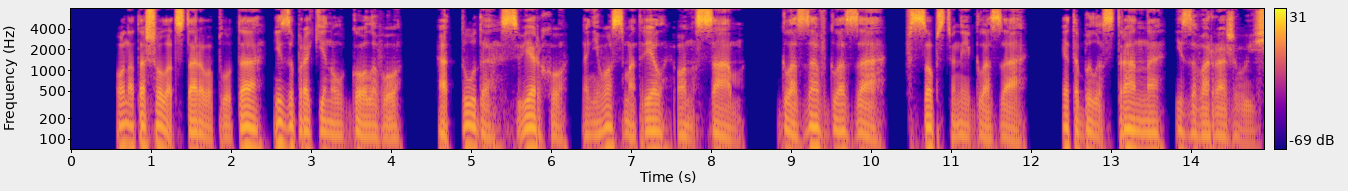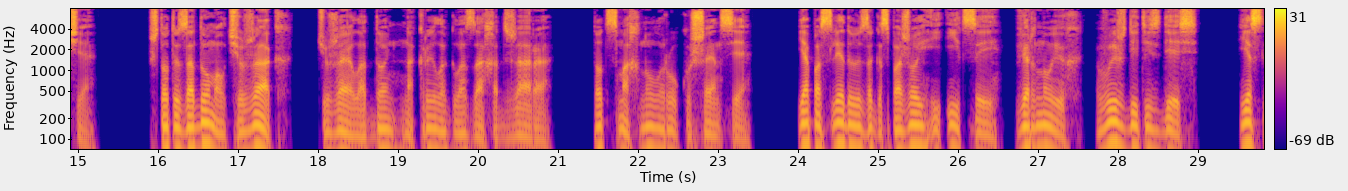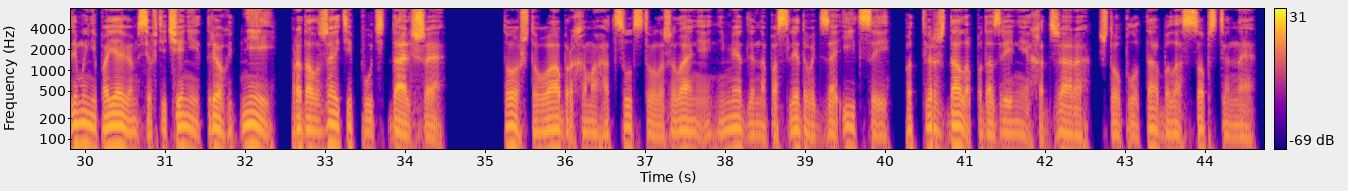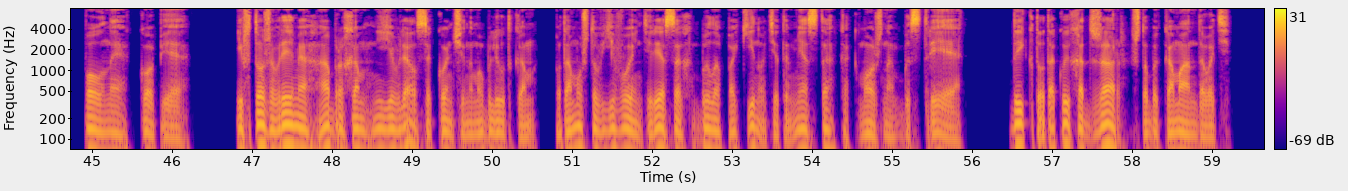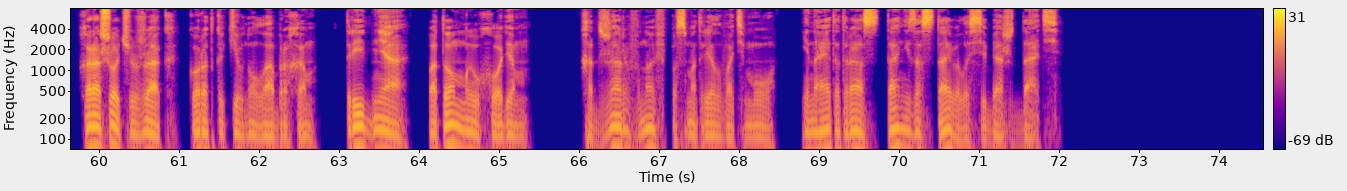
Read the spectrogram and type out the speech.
Он отошел от старого плута и запрокинул голову. Оттуда, сверху, на него смотрел он сам. Глаза в глаза, в собственные глаза. Это было странно и завораживающе. «Что ты задумал, чужак?» Чужая ладонь накрыла глаза Хаджара. Тот смахнул руку Шенси. «Я последую за госпожой и Ицией. Верну их. Вы ждите здесь. Если мы не появимся в течение трех дней, продолжайте путь дальше». То, что у Абрахама отсутствовало желание немедленно последовать за Ицией, подтверждало подозрение Хаджара, что у Плута была собственная, полная копия. И в то же время Абрахам не являлся конченным ублюдком, потому что в его интересах было покинуть это место как можно быстрее. Да и кто такой Хаджар, чтобы командовать? «Хорошо, чужак», — коротко кивнул Абрахам. «Три дня, потом мы уходим». Хаджар вновь посмотрел во тьму, и на этот раз та не заставила себя ждать.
